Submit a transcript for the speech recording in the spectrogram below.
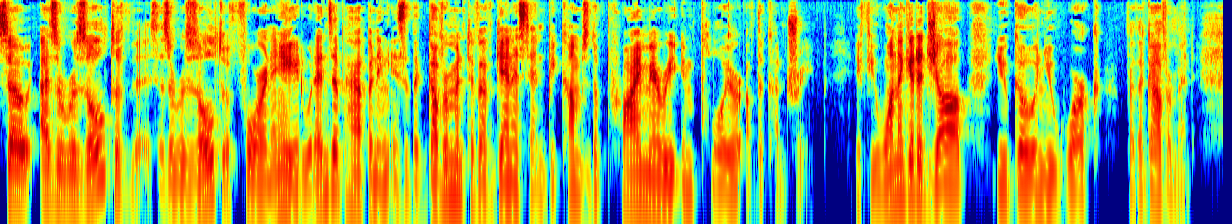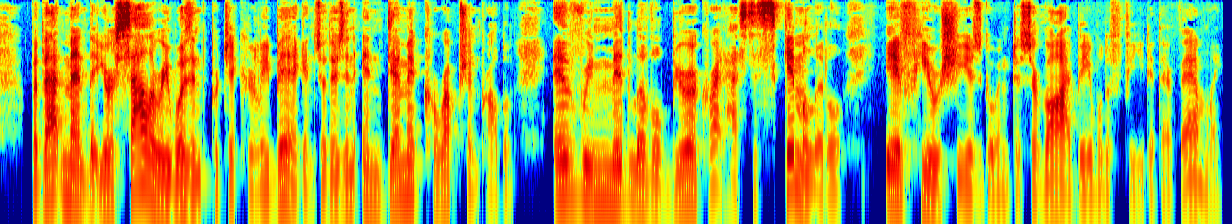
So, as a result of this, as a result of foreign aid, what ends up happening is that the government of Afghanistan becomes the primary employer of the country. If you want to get a job, you go and you work for the government. But that meant that your salary wasn't particularly big. And so there's an endemic corruption problem. Every mid level bureaucrat has to skim a little if he or she is going to survive, be able to feed their family.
